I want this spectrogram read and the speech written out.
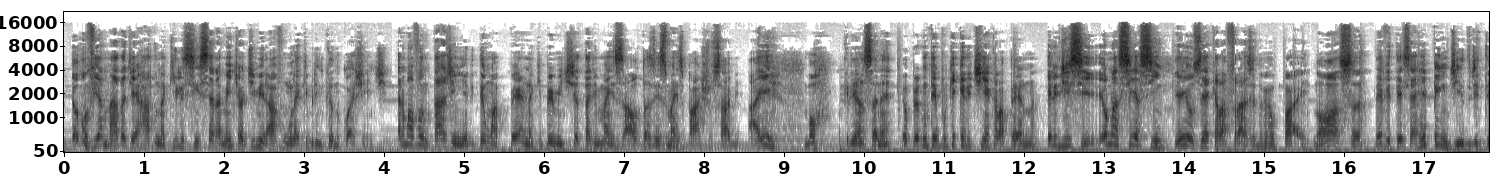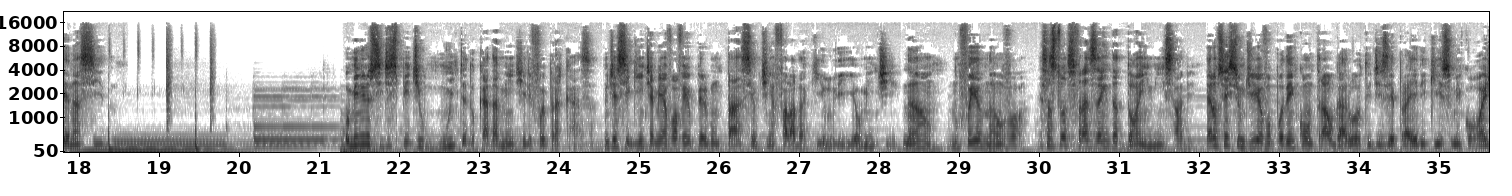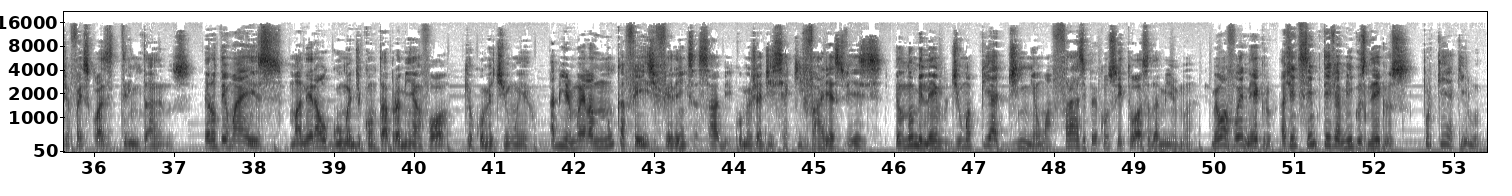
Eu não via nada de errado naquilo e sinceramente eu admirava o moleque brincando com a gente. Era uma vantagem ele ter uma perna que permitia estar mais alto, às vezes mais baixo, sabe? Aí, bom, criança, né? Eu perguntei por que, que ele tinha aquela perna. Ele disse: Eu nasci assim. E aí eu usei aquela frase do meu pai: Nossa, deve ter se arrependido de ter nascido. O menino se despediu muito educadamente e ele foi para casa. No dia seguinte, a minha avó veio perguntar se eu tinha falado aquilo e eu menti. Não, não fui eu não, vó. Essas duas frases ainda doem em mim, sabe? Eu não sei se um dia eu vou poder encontrar o garoto e dizer para ele que isso me corrói já faz quase 30 anos. Eu não tenho mais maneira alguma de contar para minha avó que eu cometi um erro. A minha irmã, ela nunca fez diferença, sabe? Como eu já disse aqui várias vezes. Eu não me lembro de uma piadinha, uma frase preconceituosa da minha irmã. Meu avô é negro. A gente sempre teve amigos negros. Por que aquilo?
